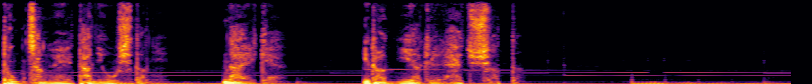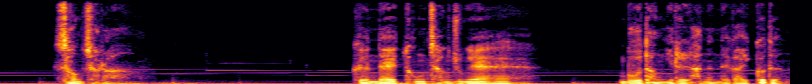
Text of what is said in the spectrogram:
동창회에 다녀오시더니 나에게 이런 이야기를 해주셨다. 성철아, 그 내 동창 중에 무당 일을 하는 애가 있거든.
